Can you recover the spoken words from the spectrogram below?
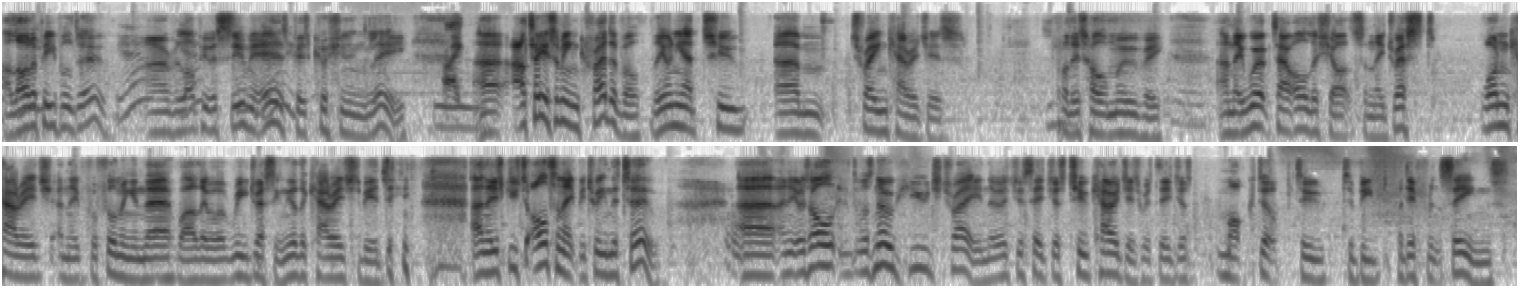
A lot of people do. Yeah, Uh, a lot of people assume it they is do. because Cushing and Lee. Right. Uh, I'll tell you something incredible. They only had two um, train carriages for this whole movie, and they worked out all the shots and they dressed one carriage and they were filming in there while they were redressing the other carriage to be a D- and they just used to alternate between the two. Uh, and it was all there was no huge train. There was just said just two carriages which they just mocked up to to be for different scenes.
